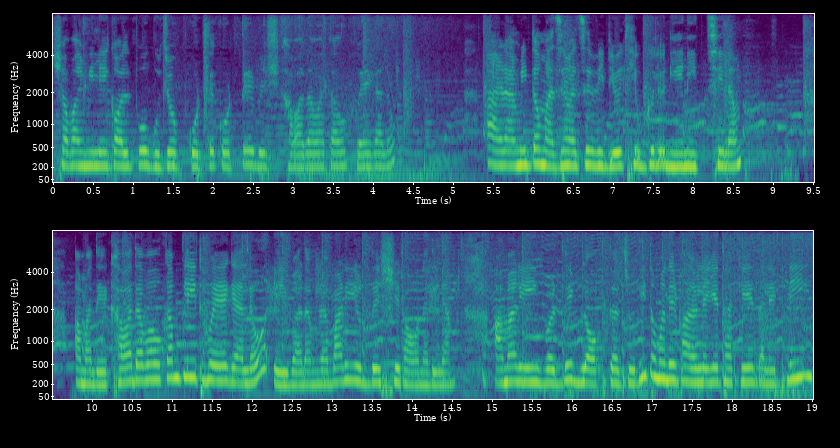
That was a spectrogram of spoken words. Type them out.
সবাই মিলে গল্প গুজব করতে করতে বেশ খাওয়া দাওয়াটাও হয়ে গেল। আর আমি তো মাঝে মাঝে ভিডিও ক্লিপগুলো নিয়ে নিচ্ছিলাম। আমাদের খাওয়া দাওয়াও কমপ্লিট হয়ে গেল। এইবার আমরা বাড়ির উদ্দেশ্যে রওনা দিলাম। আমার এই বার্থডে ব্লগটা যদি তোমাদের ভালো লেগে থাকে, তাহলে প্লিজ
